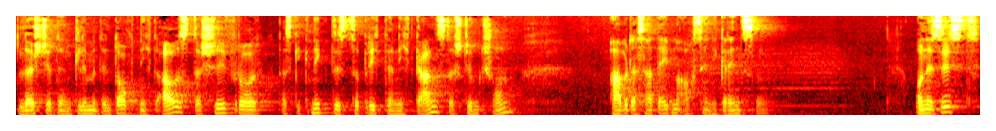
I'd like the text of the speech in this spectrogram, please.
löscht ja den glimmenden Docht nicht aus. Das Schilfrohr, das geknickt ist, zerbricht er nicht ganz. Das stimmt schon aber das hat eben auch seine Grenzen. Und es ist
